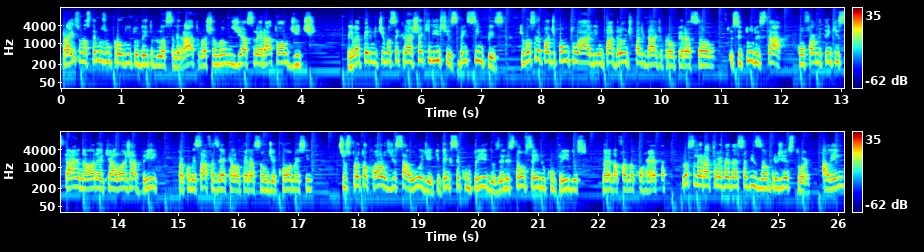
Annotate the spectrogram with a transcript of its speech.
Para isso, nós temos um produto dentro do acelerato, nós chamamos de acelerato audit. Ele vai permitir você criar checklists bem simples, que você pode pontuar ali um padrão de qualidade para a operação, se tudo está conforme tem que estar na hora que a loja abrir para começar a fazer aquela operação de e-commerce. Se os protocolos de saúde que têm que ser cumpridos, eles estão sendo cumpridos né, da forma correta. E o Acelerato vai dar essa visão para o gestor, além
